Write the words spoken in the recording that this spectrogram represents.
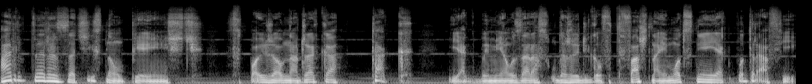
Arter zacisnął pięść, spojrzał na Jacka tak, jakby miał zaraz uderzyć go w twarz najmocniej jak potrafi.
